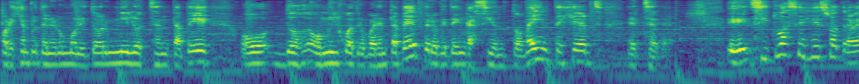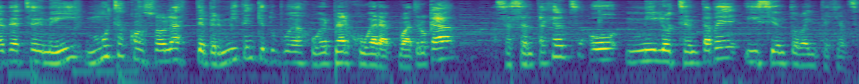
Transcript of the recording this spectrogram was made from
por ejemplo, tener un monitor 1080p o, 1440p, pero que tenga 120 Hz, etc. Si tú haces eso a través de HDMI, muchas consolas te permiten que tú puedas jugar, jugar a 4K, 60 Hz o 1080p y 120 Hz.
